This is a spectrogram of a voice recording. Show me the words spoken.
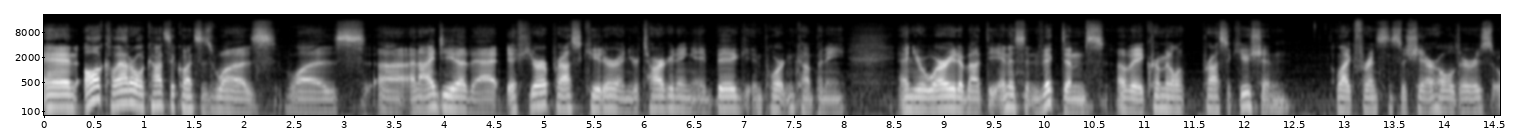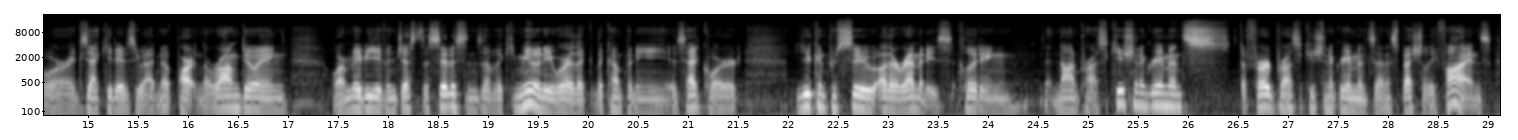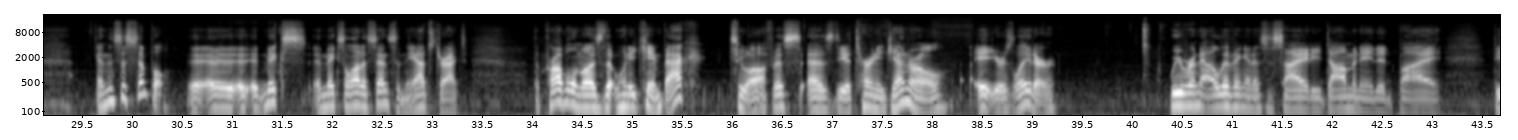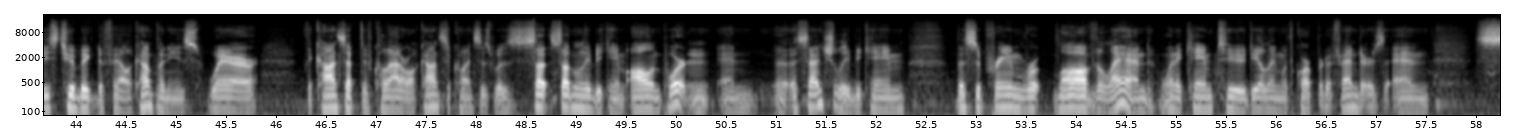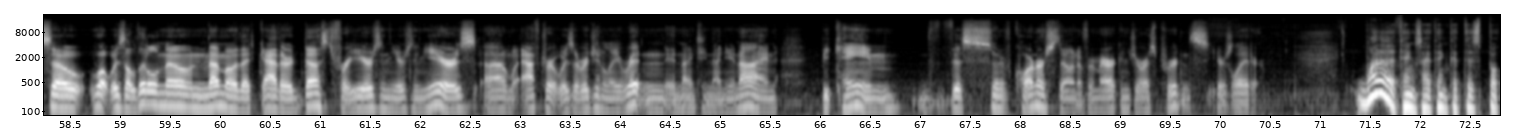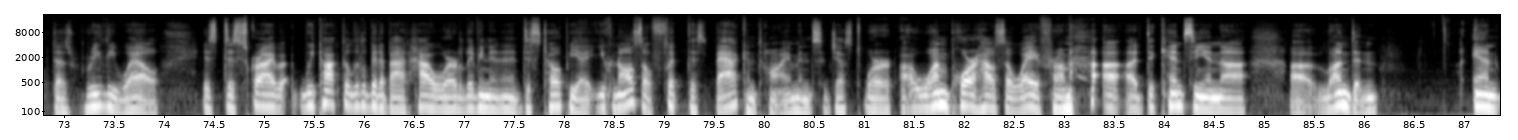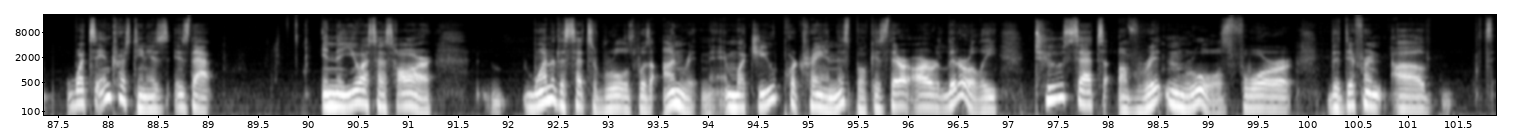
And all collateral consequences was was uh, an idea that if you're a prosecutor and you're targeting a big important company, and you're worried about the innocent victims of a criminal prosecution, like for instance the shareholders or executives who had no part in the wrongdoing, or maybe even just the citizens of the community where the, the company is headquartered, you can pursue other remedies, including non prosecution agreements, deferred prosecution agreements, and especially fines And this is simple. It, it, it, makes it makes a lot of sense in the abstract. The problem was that when he came back to office as the attorney general eight years later, we were now living in a society dominated by these too big to fail companies where the concept of collateral consequences was su- suddenly became all important and uh, essentially became the supreme r- law of the land when it came to dealing with corporate offenders and so what was a little known memo that gathered dust for years and years and years uh, after it was originally written in 1999 became this sort of cornerstone of American jurisprudence years later. One of the things I think that this book does really well is describe. We talked a little bit about how we're living in a dystopia. You can also flip this back in time and suggest we're uh, one poor house away from a, a Dickensian uh, uh, London. And what's interesting is is that in the USSR, one of the sets of rules was unwritten. And what you portray in this book is there are literally two sets of written rules for the different uh,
